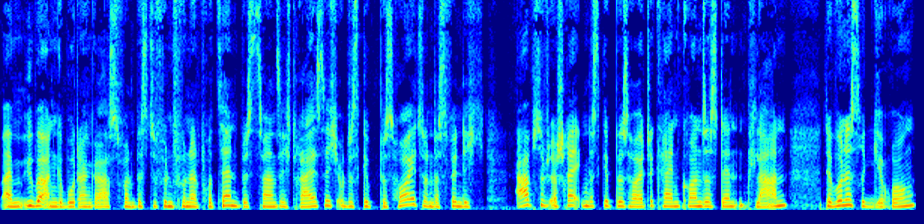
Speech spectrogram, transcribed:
einem Überangebot an Gas von bis zu 500 Prozent bis 2030 und es gibt bis heute, und das finde ich absolut erschreckend, es gibt bis heute keinen konsistenten Plan der Bundesregierung,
